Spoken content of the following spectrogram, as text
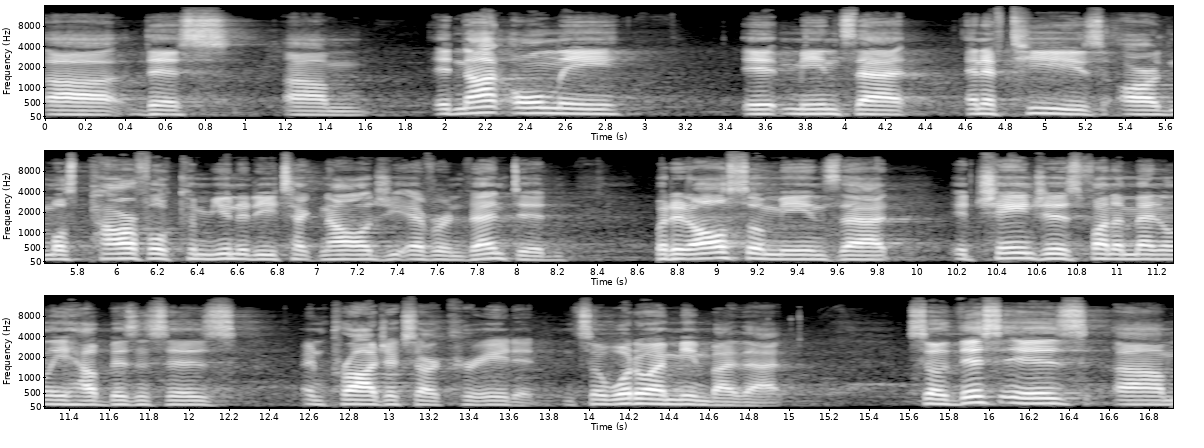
uh, this um, it not only it means that NFTs are the most powerful community technology ever invented, but it also means that it changes fundamentally how businesses and projects are created. And so what do I mean by that? So this is, um,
